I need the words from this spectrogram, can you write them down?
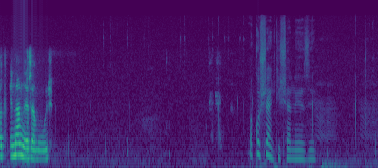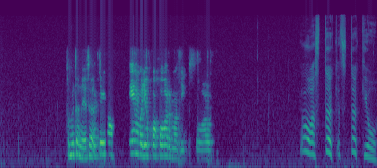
Hát én nem nézem úgy. Akkor senki se nézi. Tudom, te nézed? Hát én, a, én vagyok a harmadik, szóval Jó, az tök, ez tök jó.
